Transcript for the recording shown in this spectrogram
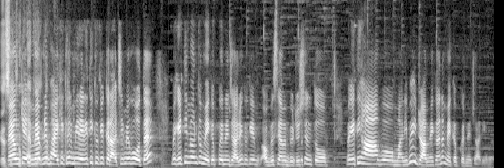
मैं उनके मैं अपने भाई के घर में रह रही थी क्योंकि कराची में वो होता है। मैं कहती मैं उनका मेकअप करने जा रही हूँ क्योंकि ऑब्वियसली मैं ब्यूटिशियन तो मैं कहती हाँ वो मानी भाई ड्रामे का ना मेकअप करने जा रही हूँ मैं।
